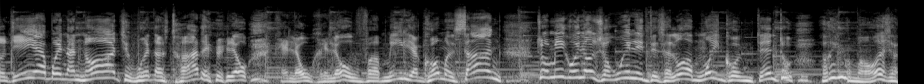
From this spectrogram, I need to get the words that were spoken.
buenos buenas noches, buenas tardes. Hello, hello, hello, familia, ¿cómo están? Tu amigo el oso Willy te saluda muy contento. Ay, mamá, ya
